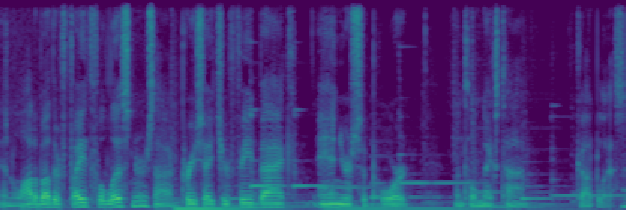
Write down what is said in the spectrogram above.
and a lot of other faithful listeners. I appreciate your feedback and your support. Until next time, God bless.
